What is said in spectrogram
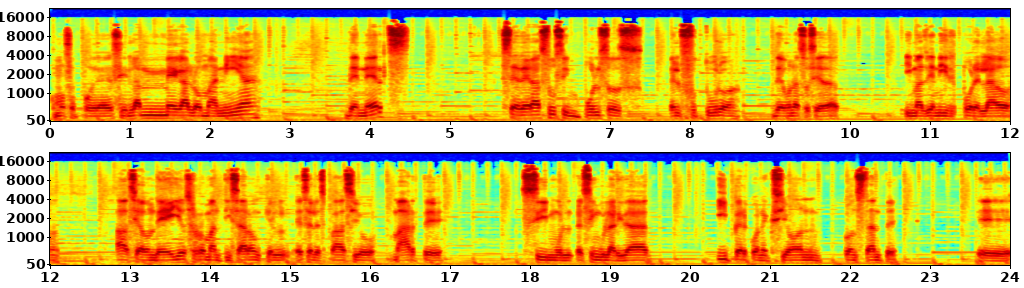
¿cómo se podría decir? La megalomanía de nerds, ceder a sus impulsos el futuro de una sociedad y más bien ir por el lado hacia donde ellos romantizaron que es el espacio, Marte, singularidad, hiperconexión constante. Eh,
